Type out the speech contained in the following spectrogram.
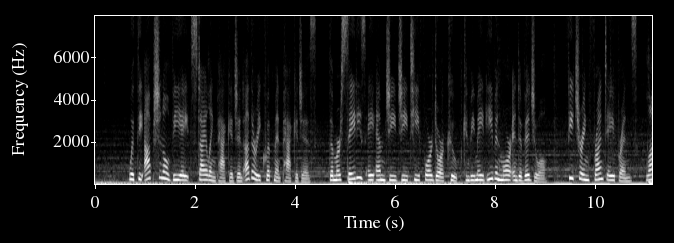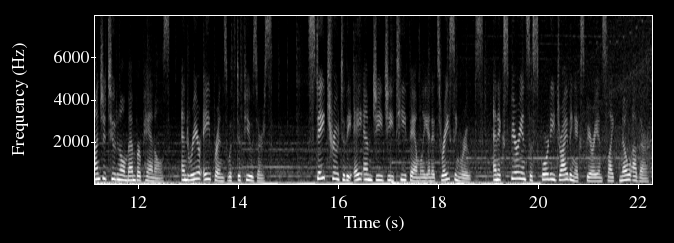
With the optional V8 styling package and other equipment packages, the Mercedes-AMG GT 4-door coupe can be made even more individual, featuring front aprons, longitudinal member panels, and rear aprons with diffusers. Stay true to the AMG GT family and its racing roots, and experience a sporty driving experience like no other.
